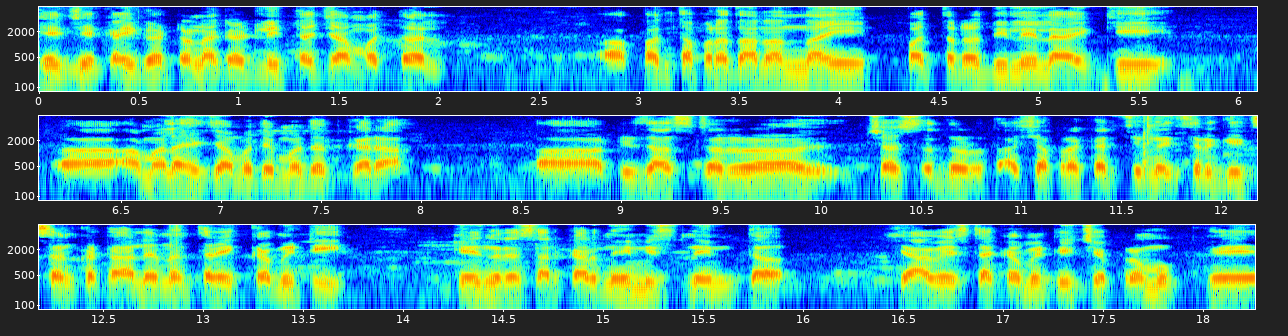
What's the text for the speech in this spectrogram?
हे जे काही घटना घडली त्याच्याबद्दल पंतप्रधानांनाही पत्र दिलेलं आहे की आम्हाला ह्याच्यामध्ये मदत करा. डिझास्टरच्या संदर्भात अशा प्रकारची नैसर्गिक संकट आल्यानंतर एक कमिटी केंद्र सरकार नेहमीच नेमतं. यावेळेस त्या कमिटीचे प्रमुख हे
